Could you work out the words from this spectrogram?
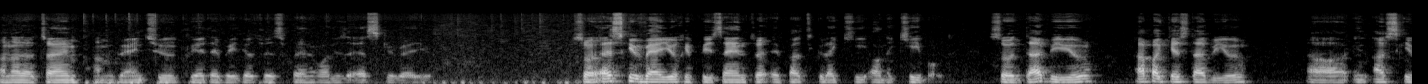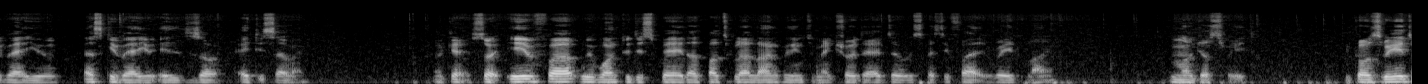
another time, I'm going to create a video to explain what is the ASCII value. So ASCII value represents a particular key on the keyboard. So W, uppercase W, uh, in ASCII value, ASCII value is uh, 87. Okay, so if uh, we want to display that particular line, we need to make sure that uh, we specify read line, not just read. Because read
